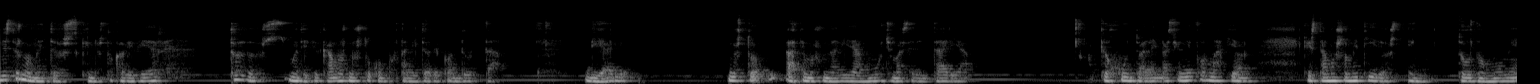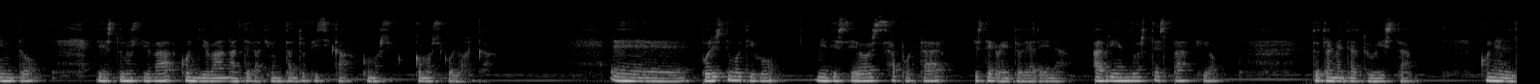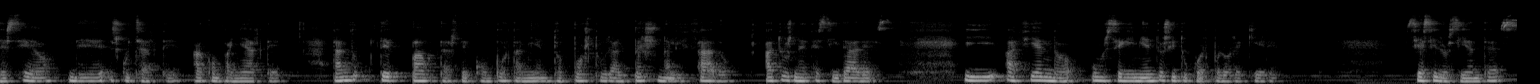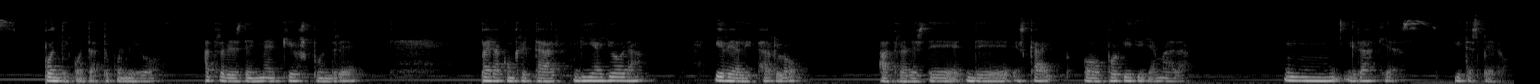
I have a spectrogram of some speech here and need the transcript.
En estos momentos que nos toca vivir, todos modificamos nuestro comportamiento de conducta diario. Nuestro, hacemos una vida mucho más sedentaria, que junto a la invasión de información que estamos sometidos en todo momento, esto nos lleva, conlleva una alteración tanto física como, psicológica. Eh, por este motivo, mi deseo es aportar este granito de arena, abriendo este espacio totalmente altruista, con el deseo de escucharte, acompañarte, dándote pautas de comportamiento postural personalizado a tus necesidades y haciendo un seguimiento si tu cuerpo lo requiere. Si así lo sientes, ponte en contacto conmigo a través de email que os pondré para concretar día y hora y realizarlo a través de, de Skype o por videollamada. Mm, gracias y te espero.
